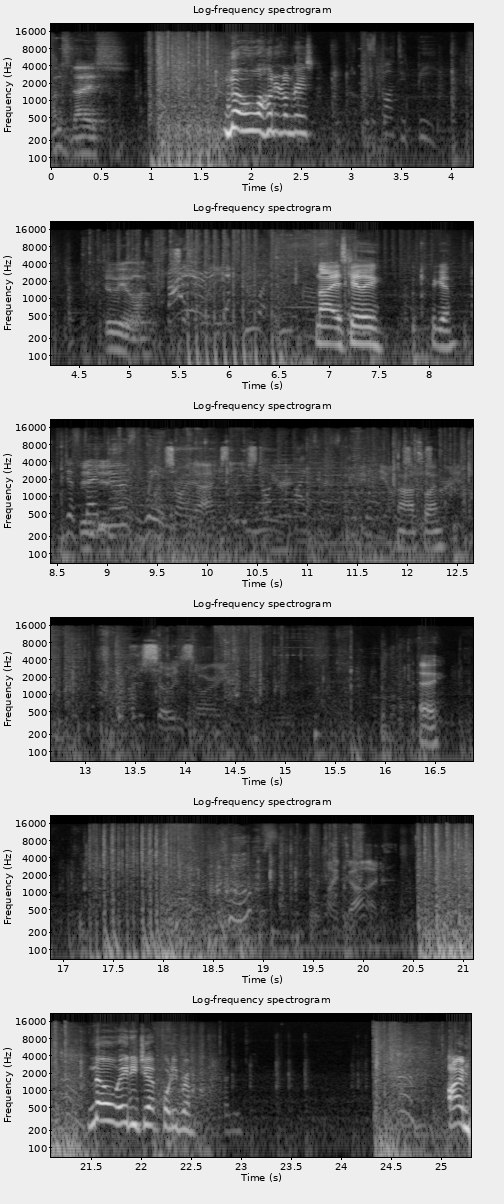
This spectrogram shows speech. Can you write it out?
One's nice. No, 100 on Raze. Spotted B. 2v1. Nice, Kaylee. Good game. Defenders win. Sorry, I accidentally stole your Fighters. MVP. I'm Nah, so it's fine. I'm so sorry. Hey. Oops. Oh my god. No, 80 Jett, 40 brim. I'm.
